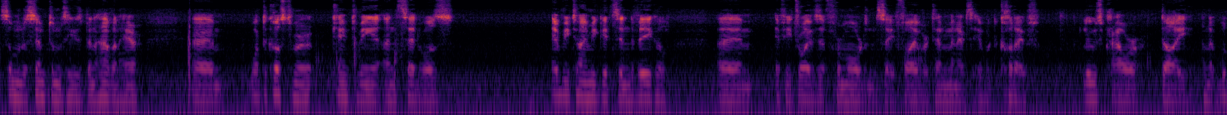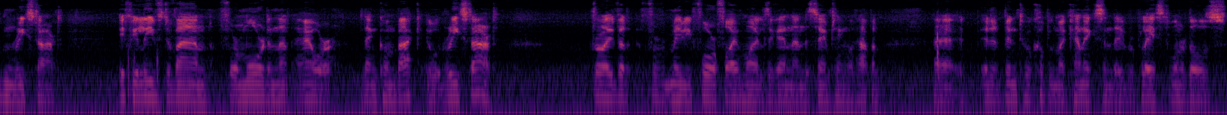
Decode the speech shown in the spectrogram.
some of the symptoms he's been having here. Um, what the customer came to me and said was, every time he gets in the vehicle, um, if he drives it for more than say five or ten minutes, it would cut out, lose power, die, and it wouldn't restart. If he leaves the van for more than an hour, then come back, it would restart drive it for maybe four or five miles again and the same thing would happen. Uh, it, it, had been to a couple of mechanics and they replaced one of those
